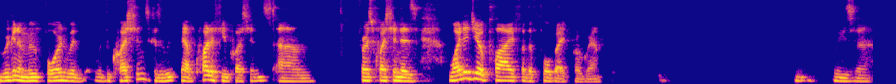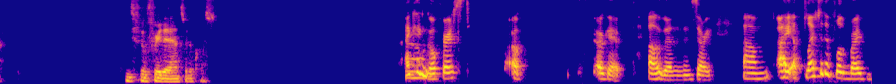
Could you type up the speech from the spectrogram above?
we're going to move forward with, with the questions because we have quite a few questions. Um, first question is, why did you apply for the Fulbright program? Please, uh, please feel free to answer the question. I can go first. Oh, okay. I'll go then. Sorry. Um, I applied to the Fulbright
